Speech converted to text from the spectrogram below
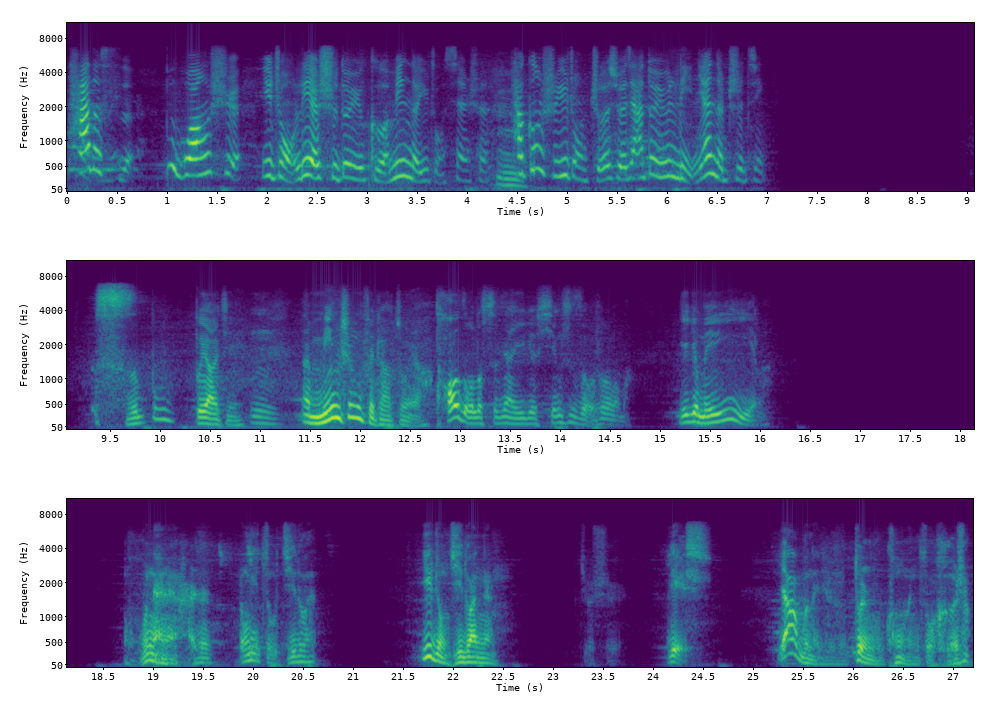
他的死。不光是一种烈士对于革命的一种献身，嗯、它更是一种哲学家对于理念的致敬。死不不要紧，嗯，那名声非常重要。逃走了，实际上也就行尸走肉了嘛，也就没有意义了。湖南人还是容易走极端，一种极端呢，就是烈士，要不呢就是遁入空门做和尚。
